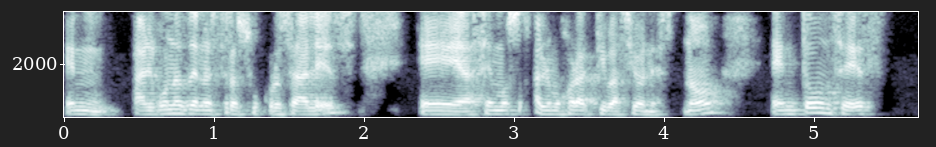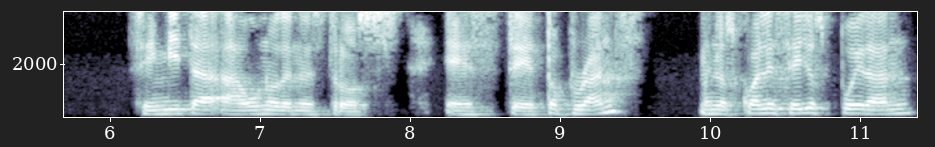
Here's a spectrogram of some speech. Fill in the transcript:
en algunas de nuestras sucursales, eh, hacemos a lo mejor activaciones, ¿no? Entonces, se invita a uno de nuestros este, top runs en los cuales ellos puedan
